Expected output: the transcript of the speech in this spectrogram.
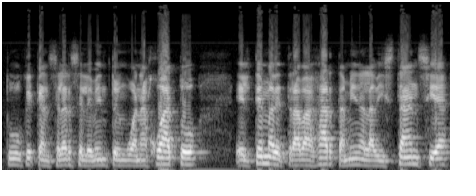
tuvo que cancelarse el evento en Guanajuato, el tema de trabajar también a la distancia,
